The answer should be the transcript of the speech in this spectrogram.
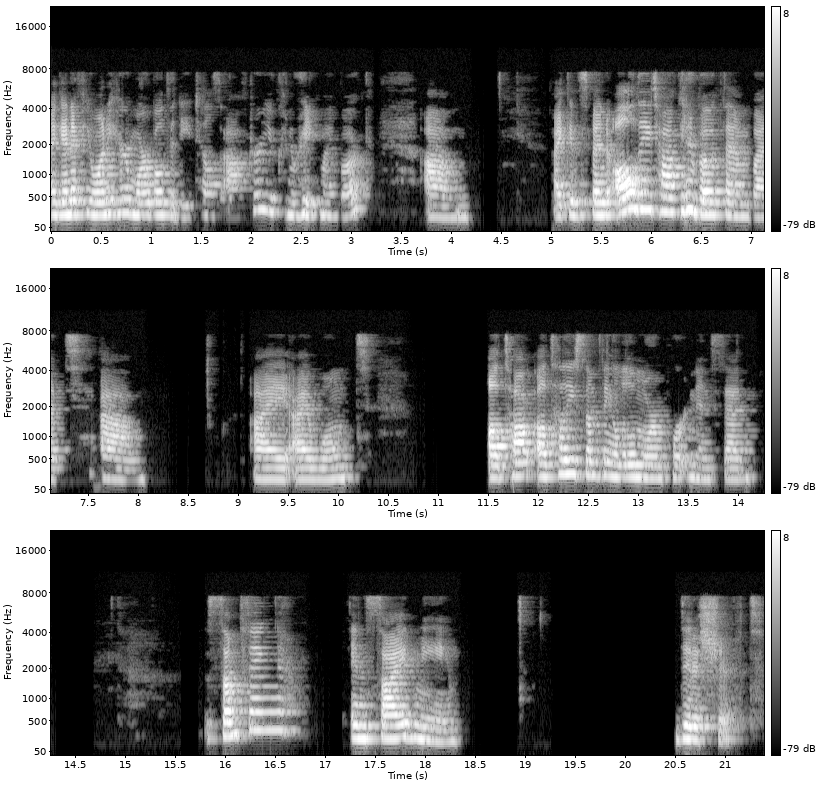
again, if you want to hear more about the details after, you can read my book. Um, I can spend all day talking about them, but um, I I won't. I'll talk. I'll tell you something a little more important instead something inside me did a shift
